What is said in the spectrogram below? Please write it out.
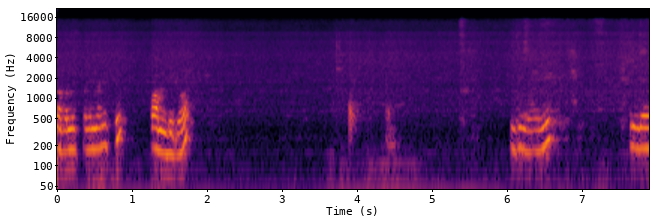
লবণের পরিমাণ একটু কম দিব। দিয়ে আমি সুন্দর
